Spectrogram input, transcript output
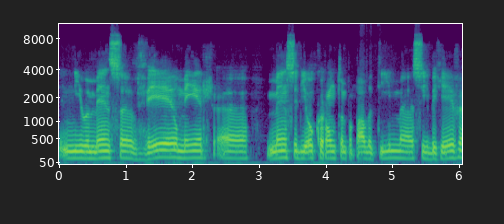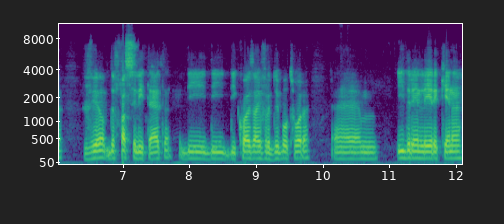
nieuwe mensen, veel meer uh, mensen die ook rond een bepaalde team uh, zich begeven veel de faciliteiten die, die, die quasi verdubbeld worden. Um, iedereen leren kennen.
